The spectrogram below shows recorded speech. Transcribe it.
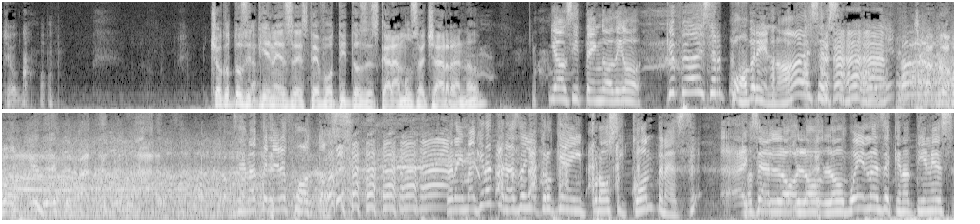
Choco. Choco, tú sí tienes este fotitos de escaramuza charra, ¿no? Yo sí tengo, digo, qué feo de ser pobre, ¿no? De ser, ser pobre. o sea, no tener fotos. Pero imagínate, yo creo que hay pros y contras. O sea, lo, lo, lo bueno es de que no tienes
